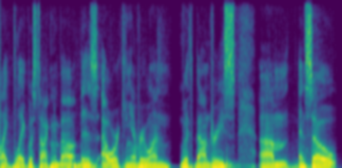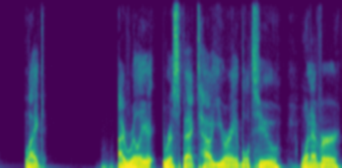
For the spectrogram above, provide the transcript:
like Blake was talking about, is outworking everyone with boundaries. Um, and so, like, I really respect how you are able to, whenever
